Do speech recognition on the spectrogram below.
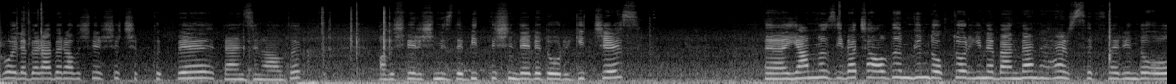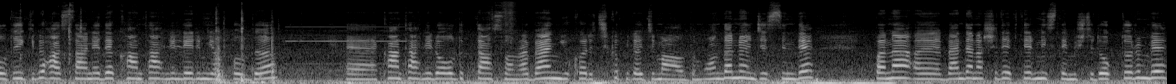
İbo ile beraber alışverişe çıktık ve benzin aldık. Alışverişimiz de bitti. Şimdi eve doğru gideceğiz. Ee, yalnız ilaç aldığım gün doktor yine benden her seferinde olduğu gibi hastanede kan tahlillerim yapıldı. Ee, kan tahlili olduktan sonra ben yukarı çıkıp ilacımı aldım. Ondan öncesinde bana e, benden aşı defterini istemişti doktorum ve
